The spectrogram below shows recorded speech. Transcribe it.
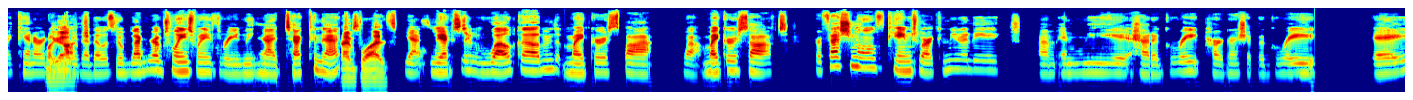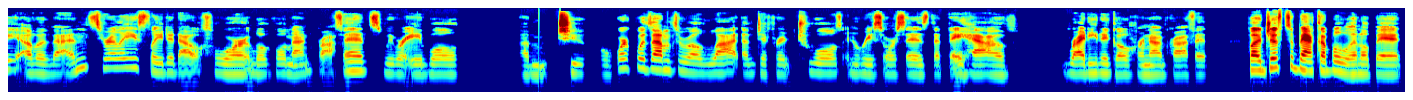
I can't already oh believe that. That was November of 2023. We had Tech Connect. Time flies. Yes, we actually welcomed Microsoft. Wow, Microsoft professionals came to our community, um, and we had a great partnership, a great day of events, really slated out for local nonprofits. We were able um, to work with them through a lot of different tools and resources that they have ready to go for nonprofits. But just to back up a little bit,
